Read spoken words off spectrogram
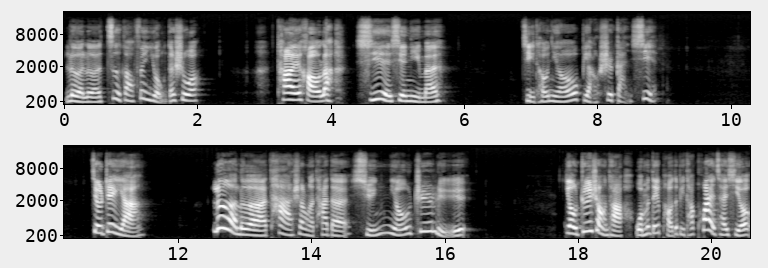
乐乐自告奋勇地说：“太好了，谢谢你们。”几头牛表示感谢。就这样，乐乐踏上了他的寻牛之旅。要追上他，我们得跑得比他快才行。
